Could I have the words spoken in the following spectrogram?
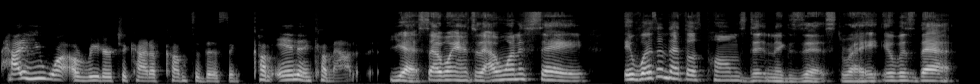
how do you want a reader to kind of come to this and come in and come out of it? Yes, I will answer that. I want to say it wasn't that those poems didn't exist, right? It was that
